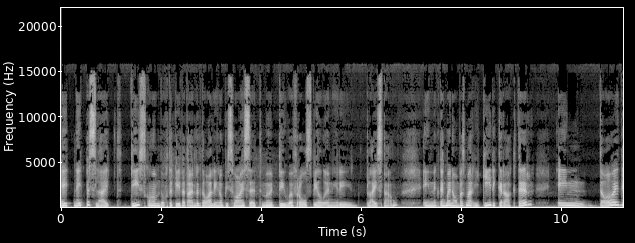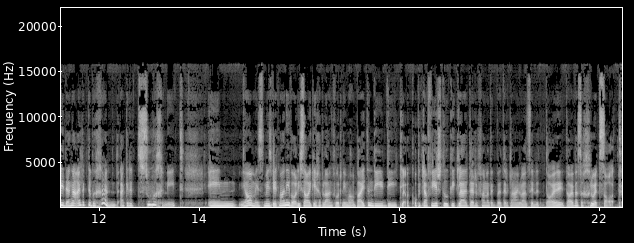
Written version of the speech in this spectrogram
het net besluit die skaam dogtertjie wat eintlik daar alleen op die swaai sit, moet die hoofrol speel in hierdie blyspel. En ek dink my naam was Maritjie, die karakter. En het die dinge eintlik te begin. Ek het dit so geniet En ja, mens mens weet maar nie waar die saadjie geplant word nie, maar buiten die die op die klavierstoeltjie klouter vandat ek bitter klein was, het dit daai daai was 'n groot saad.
